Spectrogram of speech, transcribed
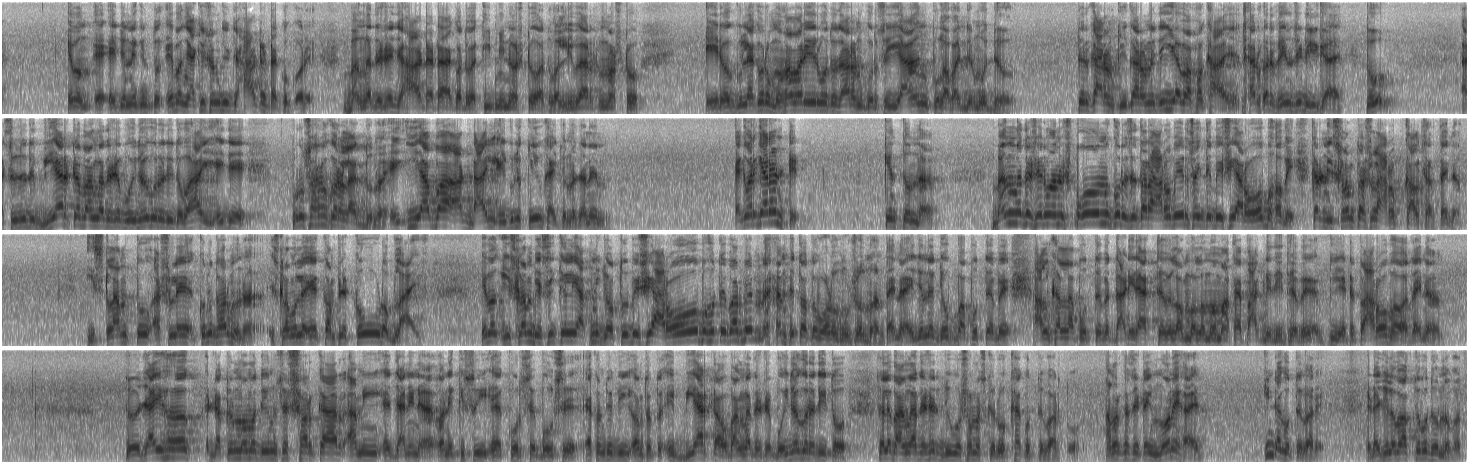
এবং এই জন্যে কিন্তু, এবং একই সঙ্গে যে হার্ট অ্যাটাকও করে, বাংলাদেশে যে হার্ট অ্যাটাক অথবা কিডনি নষ্ট অথবা লিভার নষ্ট, এই রোগগুলো একেবারে মহামারীর মতো ধারণ করছে ইয়াং পোলাপাইনদের মধ্যেও। তো এর কারণ কী? কারণে যে ইয়া বাফা খায়, তারপরে ফেন্সিডিল খায়। তো আজকে যদি বিয়ারটা বাংলাদেশে বৈধ করে দিত ভাই, এই যে প্রচারও করা লাগতো না। এই ইয়াবা আর ডাইল এগুলো কেউ খাইতো না, জানেন? একবার গ্যারান্টেড কিন্তু না। বাংলাদেশের মানুষ পণ করেছে, তারা আরবের চাইতে বেশি আরব হবে। কারণ ইসলাম তো আসলে আরব কালচার তাই না? ইসলাম তো আসলে কোনো ধর্ম না। ইসলাম হলো a complete code of life এবং ইসলাম বেসিক্যালি আপনি যত বেশি আরব হতে পারবেন, আপনি তত বড় মুসলমান, তাই না? এই জন্য জব্বা পরতে হবে, আলখাল্লা পরতে হবে, দাড়ি রাখতে হবে, লম্বা লম্বা মাথায় পাগড়ি দিতে হবে, কি এটা তো আরব হওয়া, তাই না? তো যাই হোক, ডক্টর মোহাম্মদ ইউনুসের সরকার, আমি জানি না, অনেক কিছুই করছে, বলছে। এখন যদি অন্তত এই বিয়ারটাও বাংলাদেশে বৈধ করে দিত, তাহলে বাংলাদেশের যুব সমাজকে রক্ষা করতে পারতো। আমার কাছে এটাই মনে হয়, চিন্তা করতে পারে। এটা ছিল বক্তব্য ধন্যবাদ।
